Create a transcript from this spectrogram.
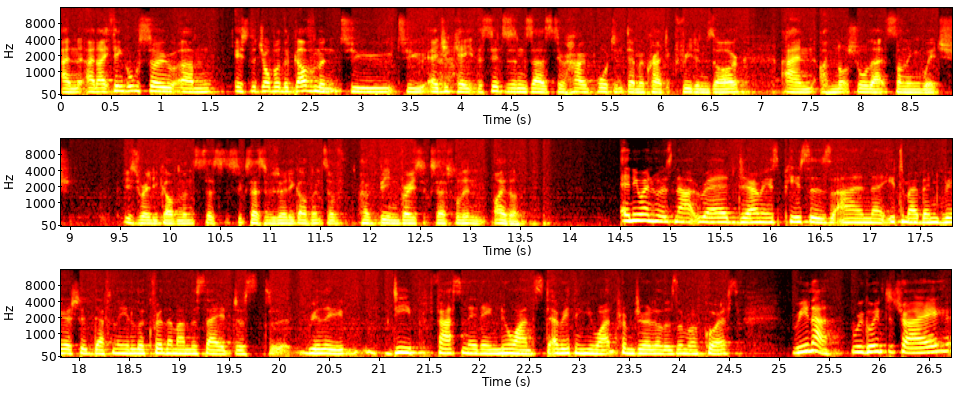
And, and I think also um, it's the job of the government to, to educate the citizens as to how important democratic freedoms are. And I'm not sure that's something which Israeli governments, successive Israeli governments, have, have been very successful in either. Anyone who has not read Jeremy's pieces on uh, Itamar Ben Gvir should definitely look for them on the site. Just uh, really deep, fascinating, nuanced, everything you want from journalism, of course. Rena, we're going to try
